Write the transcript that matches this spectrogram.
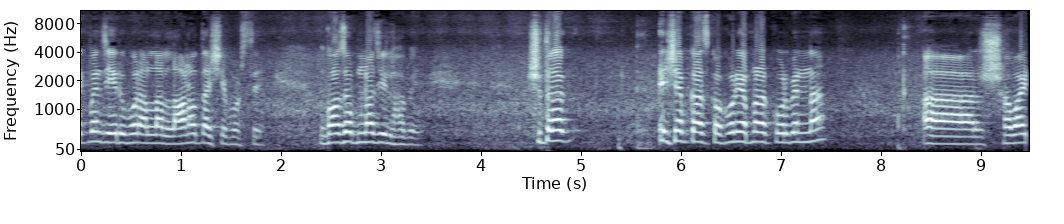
দেখবেন যে এর উপর আল্লাহ লানত এসে পড়ছে। গজব নজিল হবে। সুতরাং এইসব কাজ কখনোই আপনারা করবেন না। আর সবাই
